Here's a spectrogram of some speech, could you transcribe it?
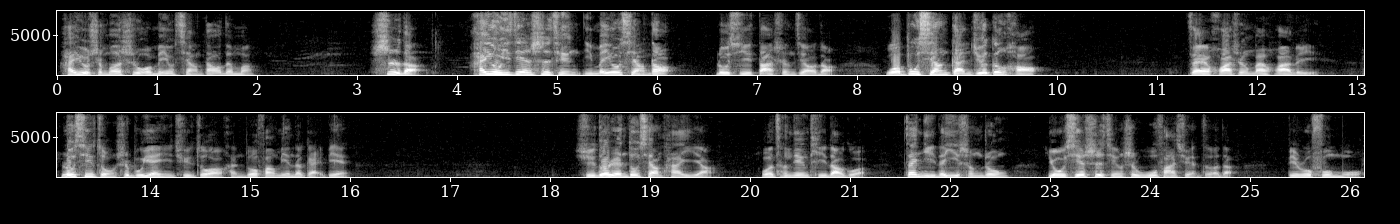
还有什么是我没有想到的吗？是的，还有一件事情你没有想到。露西大声叫道：“我不想感觉更好。”在花生漫画里，露西总是不愿意去做很多方面的改变。许多人都像他一样。我曾经提到过，在你的一生中，有些事情是无法选择的，比如父母、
